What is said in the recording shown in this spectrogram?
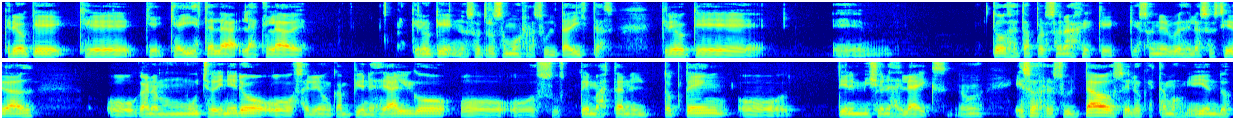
Creo que, ahí está la, clave. Creo que nosotros somos resultadistas. Creo que eh, todos estos personajes que, son héroes de la sociedad o ganan mucho dinero o salieron campeones de algo o, o sus temas están en el top 10 o tienen millones de likes. ¿no? Esos resultados es lo que estamos midiendo.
